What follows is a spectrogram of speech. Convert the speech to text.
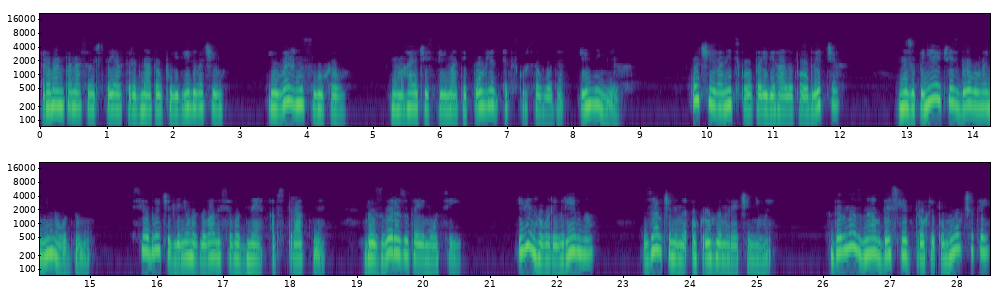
Роман Панасович стояв серед натовпу відвідувачів і уважно слухав, намагаючись спіймати погляд екскурсовода, і не міг. Очі Іваницького перебігали по обличчях, не зупиняючись довго ні на одному. Всі обличчя для нього здавалися в одне, абстрактне, без виразу та емоцій, і він говорив рівно, завченими округлими реченнями. Давно знав, де слід трохи помовчати,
